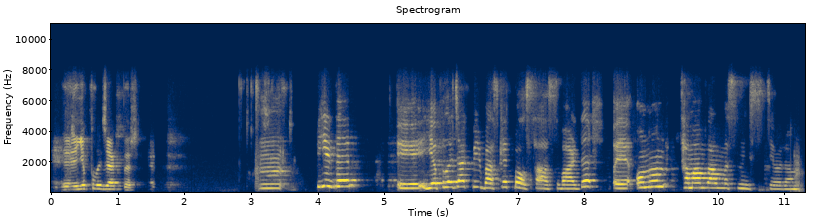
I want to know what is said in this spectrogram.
e, yapılacaktır. Hmm, Bir de e, yapılacak bir basketbol sahası vardı. E, onun tamamlanmasını istiyorum.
